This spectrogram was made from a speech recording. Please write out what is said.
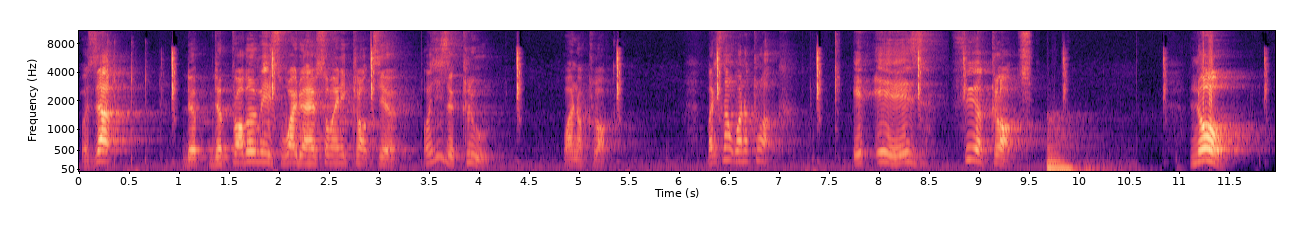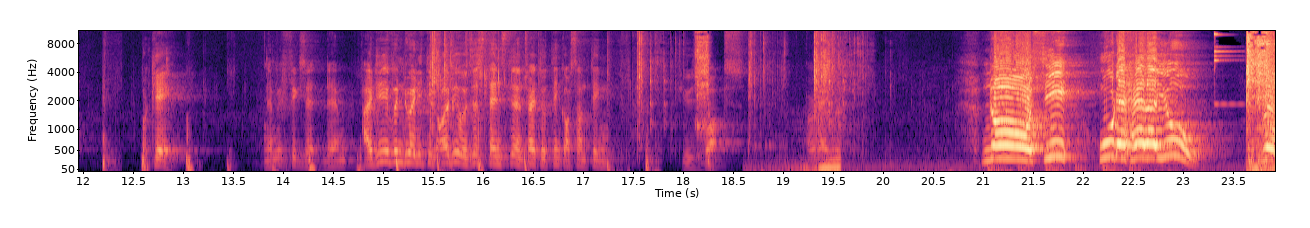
What's up? The, the problem is why do I have so many clocks here? Oh, what is the clue? One o'clock. But it's not one o'clock. It is three o'clock. No! Okay. Let me fix that damn... I didn't even do anything. All I did was just stand still and try to think of something. Fuse box. Alright. No! See? Who the hell are you? Bro!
